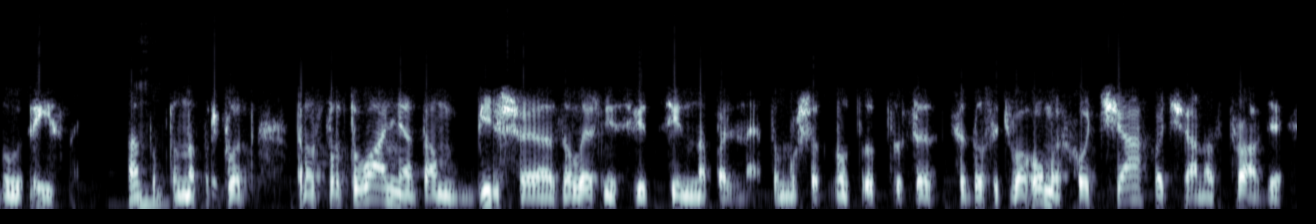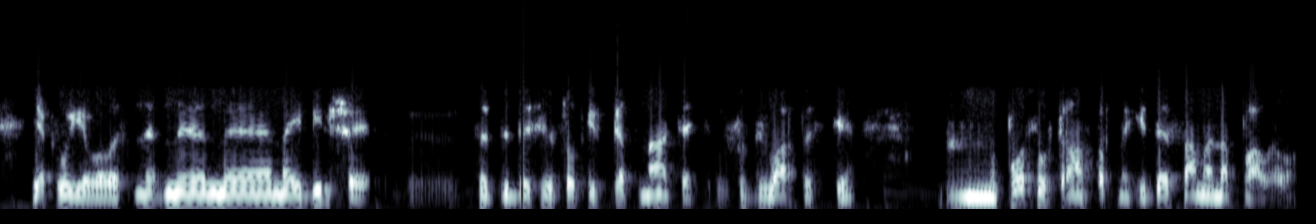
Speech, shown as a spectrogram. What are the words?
ну, різний. Да? Тобто, наприклад, транспортування там більше залежність від цін на пальне, тому що ну це, це досить вагоме. Хоча, хоча насправді, як виявилось, не, не, не найбільше це десь відсотків 15 у собівартості послуг транспортних іде саме на паливо.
